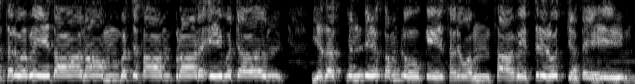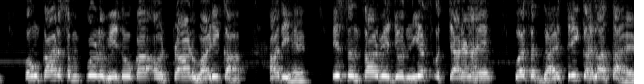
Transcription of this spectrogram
सर्वेदा वचसा प्राण एव यदस्मिन्निहतम लोके सर्व सावित्रीरुच्यते। ओंकार संपूर्ण वेदों का और प्राणवाणी का आदि है। इस संसार में जो नियत उच्चारण है, वह सब गायत्री कहलाता है।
